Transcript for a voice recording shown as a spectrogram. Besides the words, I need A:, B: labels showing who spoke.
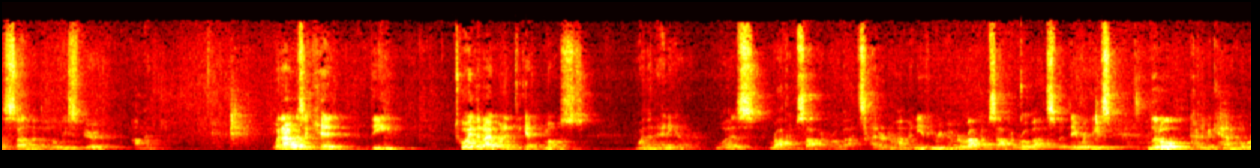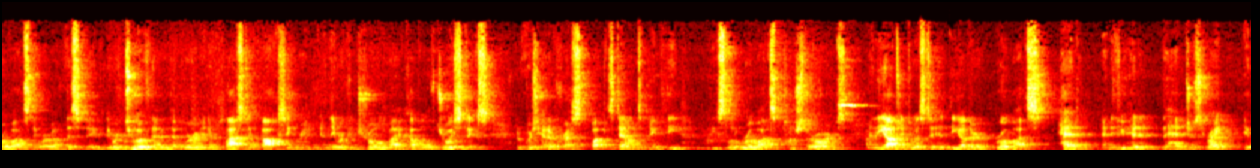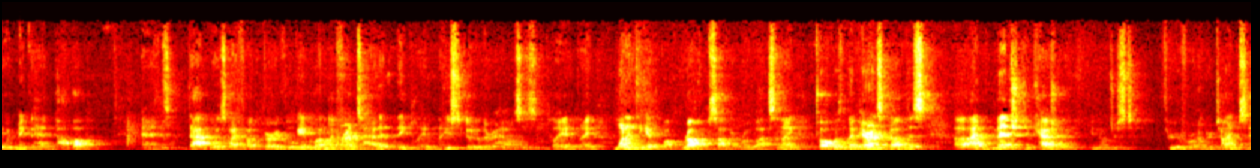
A: the Son, and the Holy Spirit. Amen. When I was a kid, the toy that I wanted to get most, more than any other, was Rock'em Sock'em robots. I don't know how many of you remember Rock'em Sock'em robots, but they were these little kind of mechanical robots. They were about this big. There were two of them that were in a plastic boxing ring, and they were controlled by a couple of joysticks. And of course, you had to press buttons down to make the, these little robots punch their arms. And the object was to hit the other robot's head. And if you hit it, the head just right, it would make the head pop up. And that was, I thought, a very cool game. A lot of my friends had it, and they played it, and I used to go to their houses and play it. And I wanted to get Rock'em Sock'em robots. And I talked with my parents about this. Uh, I mentioned it casually, you know, just three or four hundred times.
